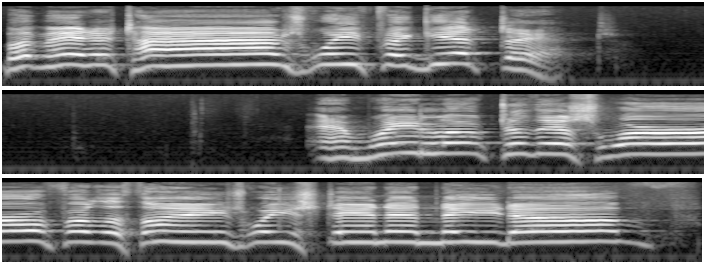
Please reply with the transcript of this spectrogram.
But many times we forget that and we look to this world for the things we stand in need of.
